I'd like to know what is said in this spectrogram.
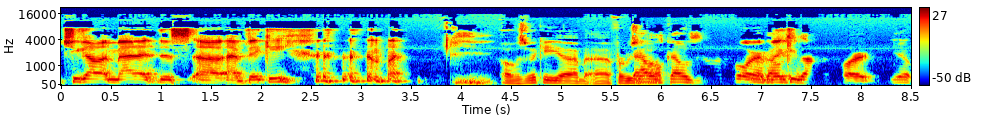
she got mad at this uh at Vicky Oh, was Vicky uh, uh, Fairuza that was that was for No, that Vicky was- got yep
